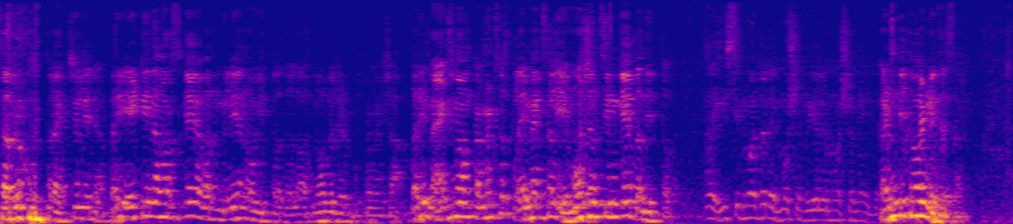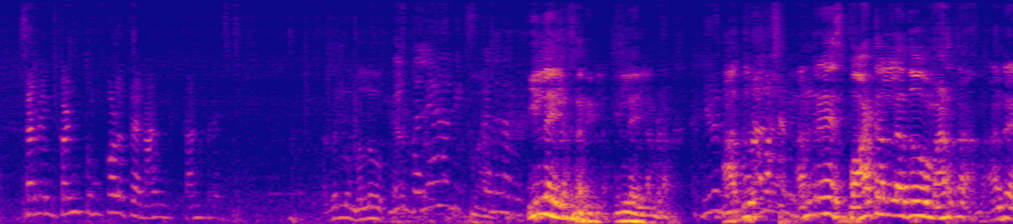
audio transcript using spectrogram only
ಸರ್ ಗೊತ್ತು ಆಕ್ಚುಲಿ ಬರೀ ಏಯ್ಟೀನ್ ಅವರ್ಸ್ಗೆ ಒಂದ್ ಮಿಲಿಯನ್ ಹೋಗಿತ್ತು ಅದಲ್ಲ ಲೋ ಬಜೆಟ್ ಪ್ರವೇಶ. ಬರೀ ಮ್ಯಾಕ್ಸಿಮಮ್ ಕಮೆಂಟ್ಸ್ ಕ್ಲೈಮ್ಯಾಕ್ಸ್ ಅಲ್ಲಿ ಎಮೋಷನ್ ಸೀನ್ಗೆ ಬಂದಿತ್ತು. ಈ ಸಿನಿಮಾದಲ್ಲಿ ಎಮೋಷನ್ ರಿಯಲ್ ಎಮೋಷನ್ ಇದೆ? ಖಂಡಿತವಾಗ್ಲೂ ಇದೆ ಸರ್. ಸರ್ ನಿಮ್ ಕಣ್ ತುಂಬಿಕೊಳ್ಳುತ್ತೆ ನಾನ್ ಕಾನ್ಫಿಡೆನ್ಸ್ ಇಲ್ಲ ಇಲ್ಲ ಸರ್ ಇಲ್ಲ ಇಲ್ಲ ಇಲ್ಲ ಮೇಡಮ್. ಅದು ಅಂದ್ರೆ ಸ್ಪಾಟ್ ಅಲ್ಲಿ ಅದು ಮಾಡ್ತಾ ಅಂದ್ರೆ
